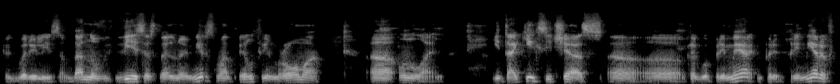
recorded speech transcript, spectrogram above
как бы релизом, да, но весь остальной мир смотрел фильм Рома э, онлайн. И таких сейчас э, э, как бы пример, примеров,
